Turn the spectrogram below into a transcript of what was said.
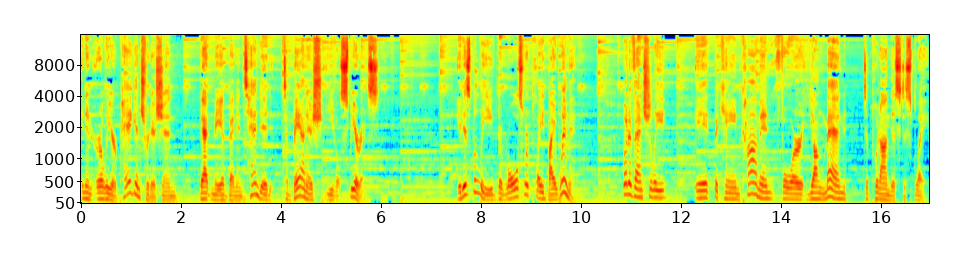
in an earlier pagan tradition that may have been intended to banish evil spirits. It is believed the roles were played by women, but eventually it became common for young men to put on this display.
